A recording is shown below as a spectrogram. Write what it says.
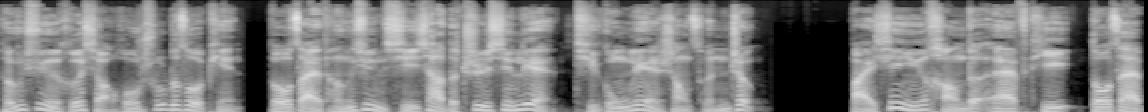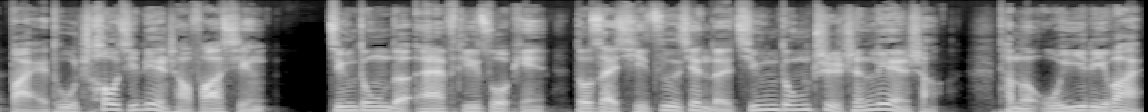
腾讯和小红书的作品都在腾讯旗下的智信链提供链上存证，百信银行的 NFT 都在百度超级链上发行，京东的 NFT 作品都在其自建的京东智臻链上，他们无一例外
